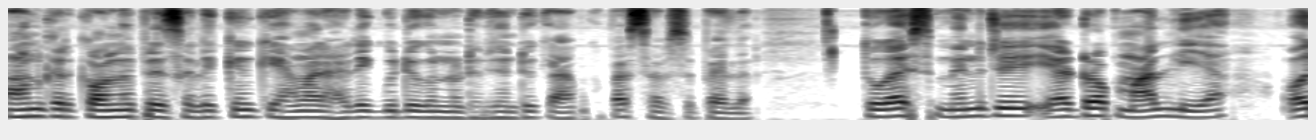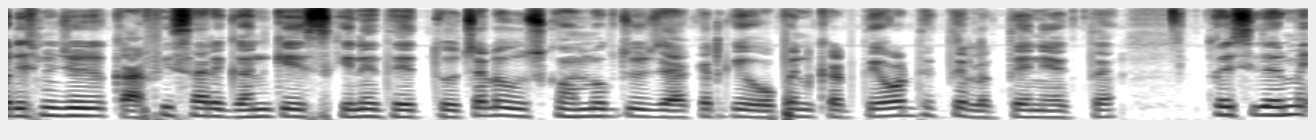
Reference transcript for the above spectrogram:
ऑन करके ऑन में प्रेस कर ले, क्योंकि हमारे हर एक वीडियो का नोटिफिकेशन क्योंकि आपके पास सबसे पहले। तो गैस मैंने जो एयर ड्रॉप मार लिया, और इसमें जो काफ़ी सारे गन के स्किने थे तो चलो उसको हम लोग जो जा कर के ओपन करते और देखते लगते नहीं लगता। तो इसी तरह में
